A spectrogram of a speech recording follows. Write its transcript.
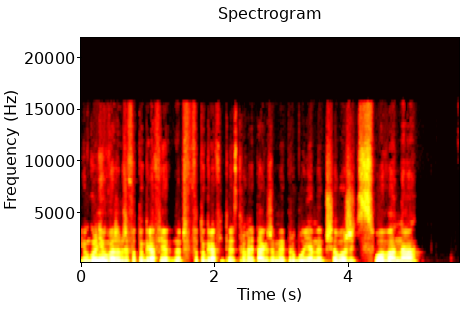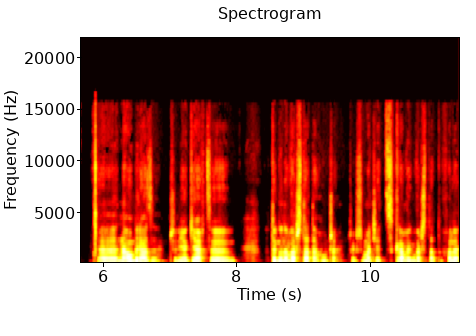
I ogólnie uważam, że fotografia, znaczy fotografii to jest trochę tak, że my próbujemy przełożyć słowa na, e, na obrazy. Czyli jak ja chcę tego na warsztatach uczę, także macie skrawek warsztatów, ale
